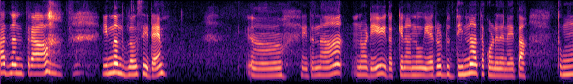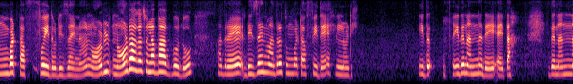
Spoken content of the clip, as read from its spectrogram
ಆದ ನಂತರ ಇನ್ನೊಂದು ಬ್ಲೌಸ್ ಇದೆ. ಇದನ್ನು ನೋಡಿ, ಇದಕ್ಕೆ ನಾನು ಎರಡು ದಿನ ತಗೊಂಡಿದ್ದೇನೆ, ಆಯಿತಾ? ತುಂಬ ಟಫ್ ಇದು ಡಿಸೈನ್. ನೋಡ್, ನೋಡುವಾಗ ಸುಲಭ ಆಗ್ಬೋದು, ಆದರೆ ಡಿಸೈನ್ ಮಾತ್ರ ತುಂಬ ಟಫ್ ಇದೆ. ಇಲ್ಲಿ ನೋಡಿ. ಇದು ಇದು ನನ್ನದೇ, ಆಯಿತಾ? ಇದು ನನ್ನ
